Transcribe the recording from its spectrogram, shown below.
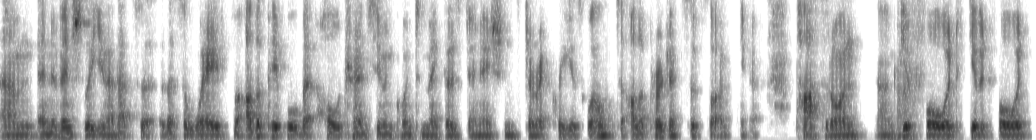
um, and eventually, you know, that's a that's a way for other people that hold transhuman coin to make those donations directly as well to other projects. So it's like you know, pass it on, um, give forward, give it forward,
